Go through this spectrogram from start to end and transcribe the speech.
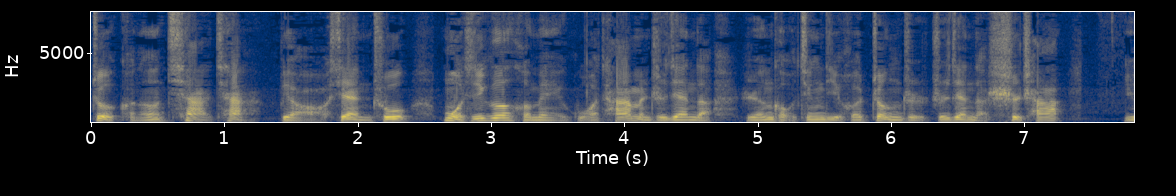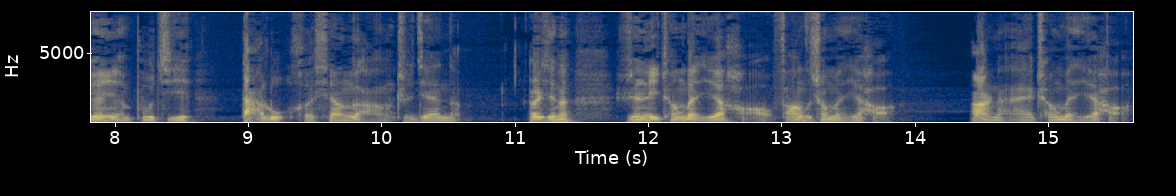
这可能恰恰表现出墨西哥和美国他们之间的人口、经济和政治之间的视差，远远不及大陆和香港之间的。而且呢，人力成本也好，房子成本也好，二奶成本也好，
